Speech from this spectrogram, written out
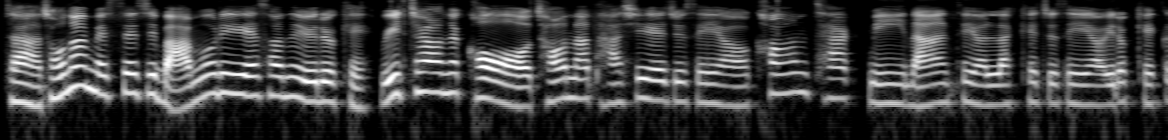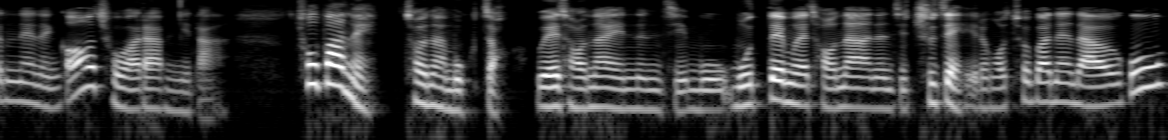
자, 전화 메시지 마무리에서는 이렇게 return a call, 전화 다시 해주세요. contact me, 나한테 연락해주세요. 이렇게 끝내는 거 좋아라 합니다. 초반에 전화 목적, 왜 전화했는지, 뭐, 뭐 때문에 전화하는지, 주제, 이런 거 초반에 나오고,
